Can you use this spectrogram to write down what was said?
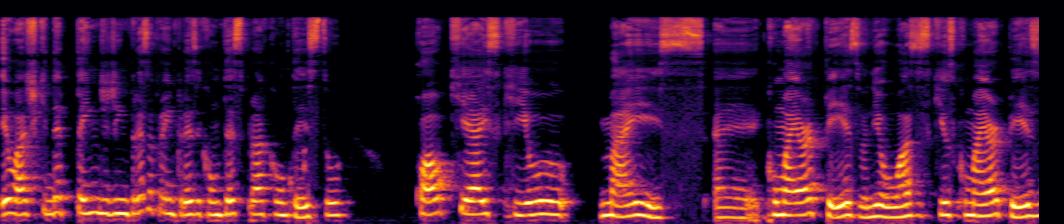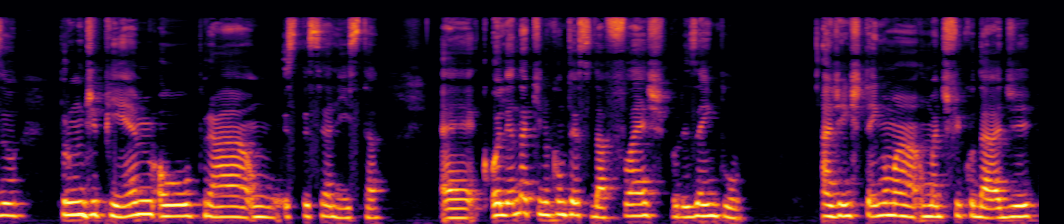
eu acho que depende de empresa para empresa e contexto para contexto, qual que é a skill mais, é, com maior peso ali, ou as skills com maior peso para um GPM ou para um especialista. É, olhando aqui no contexto da Flash, por exemplo, a gente tem uma, uma dificuldade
